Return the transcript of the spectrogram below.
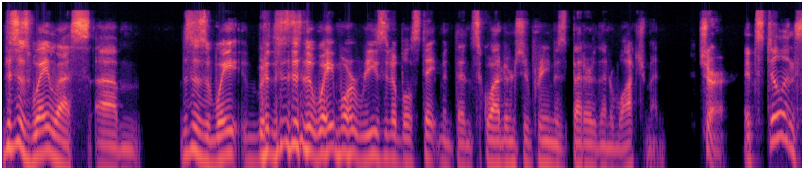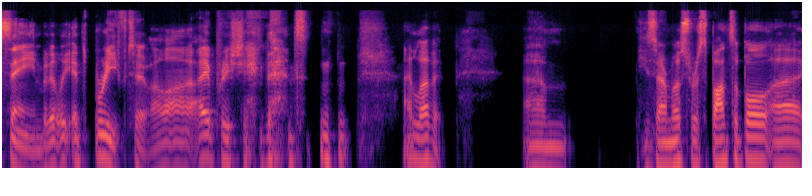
this is way less. Um, this is a way. This is a way more reasonable statement than Squadron Supreme is better than Watchmen. Sure, it's still insane, but at least it's brief too. I'll, I appreciate that. I love it. Um, he's our most responsible uh,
